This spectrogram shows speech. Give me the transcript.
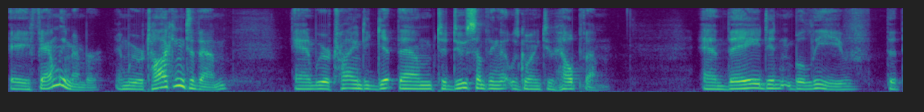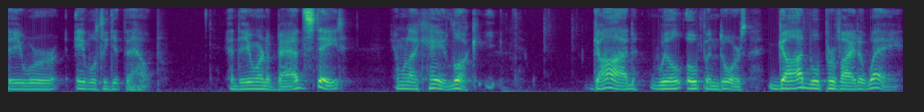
a family member and we were talking to them, and we were trying to get them to do something that was going to help them, and they didn't believe that they were able to get the help, and they were in a bad state, and we're like, hey, look. God will open doors. God will provide a way.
